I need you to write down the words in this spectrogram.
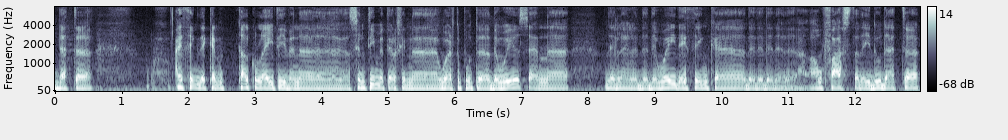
that uh, I think they can calculate even uh, centimeters in uh, where to put uh, the wheels and uh, the, the, the way they think, uh, the, the, the, the, how fast they do that.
